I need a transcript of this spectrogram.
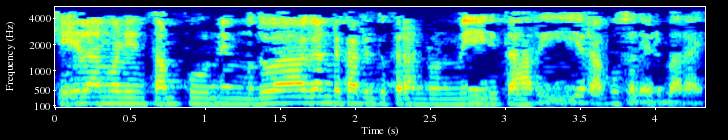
කේලම් වලින් සම්පූර්ණයෙන් මුදවා ගන්න කටයුතු කරන්න ඕනේ මේ හිත හරියට අකුසලයට බරයි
